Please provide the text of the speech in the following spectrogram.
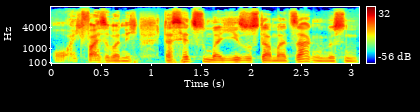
Oh, ich weiß aber nicht. Das hättest du mal Jesus damals sagen müssen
